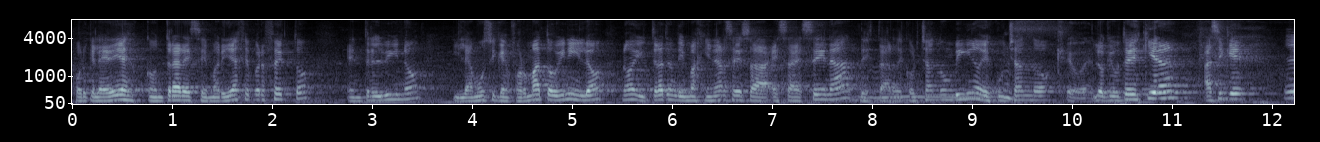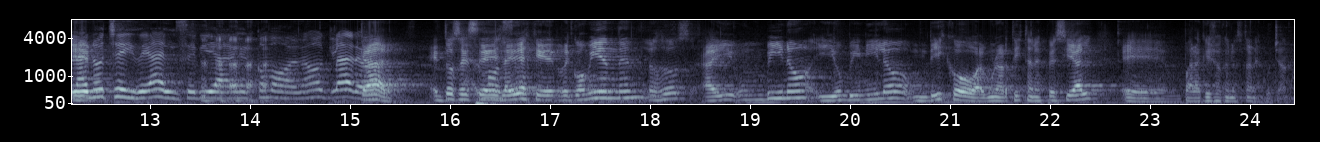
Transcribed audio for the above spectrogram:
porque la idea es encontrar ese maridaje perfecto entre el vino y la música en formato vinilo, ¿no? Y traten de imaginarse esa, esa escena de estar descorchando un vino y escuchando lo que ustedes quieran. Así que. La eh, noche ideal sería, como, ¿no? Claro. Claro. Entonces eh, la idea es que recomienden los dos ahí un vino y un vinilo, un disco o algún artista en especial eh, para aquellos que nos están escuchando.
